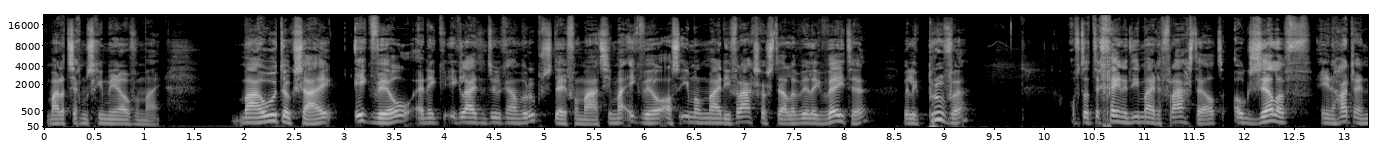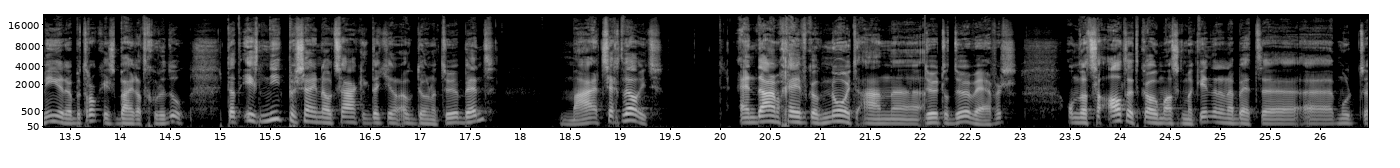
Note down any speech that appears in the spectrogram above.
Maar dat zegt misschien meer over mij. Maar hoe het ook zij, ik wil, en ik, ik leid natuurlijk aan beroepsdeformatie, maar ik wil, als iemand mij die vraag zou stellen, wil ik weten, wil ik proeven of dat degene die mij de vraag stelt ook zelf in hart en nieren betrokken is bij dat goede doel. Dat is niet per se noodzakelijk dat je dan ook donateur bent, maar het zegt wel iets. En daarom geef ik ook nooit aan uh, deur-tot-deurwervers omdat ze altijd komen als ik mijn kinderen naar bed uh, uh, moet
